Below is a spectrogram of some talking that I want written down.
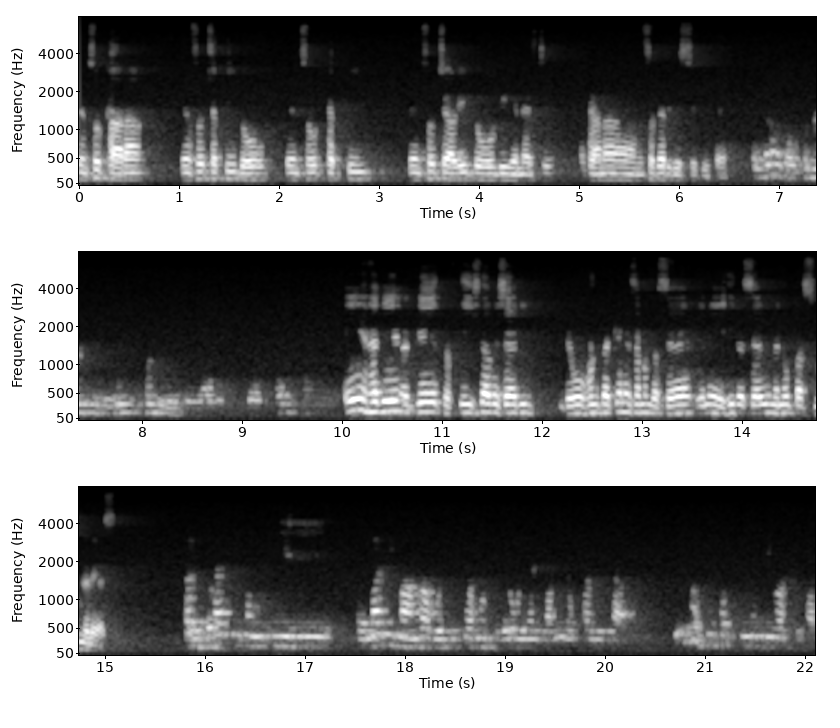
318 336 2 338 340 2 ਦੀ ਐਨਐਸ ਅਠਾਣਾ ਸਦਰ ਰਜਿਸਟਰ ਕੀਤਾ। ਇਹ ਹਜੇ ਅੱਗੇ ਤਫਤੀਸ਼ ਦਾ ਵਿਸ਼ਾ ਜੀ, ਜੋ ਹੁਣ ਤੱਕ ਇਹਨੇ ਸਾਨੂੰ ਦੱਸਿਆ, ਇਹਨੇ ਇਹੀ ਦੱਸਿਆ ਵੀ ਮੈਨੂੰ ਪਰਸ ਮਿਲਿਆ ਸੀ। ਪਹਿਲਾਂ ਵੀ ਮਾਮਲਾ ਹੋ ਚੁੱਕਿਆ ਹੁਣ ਫੇਰ ਹੋਇਆ ਜਾਨੀ ਲੋਕਾਂ ਦੇ ਖਿਲਾਫ ਇਹ ਵੱਡੀ ਤਕਲੀਫ ਦੀ ਵਾਸਤੇ ਕਰ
